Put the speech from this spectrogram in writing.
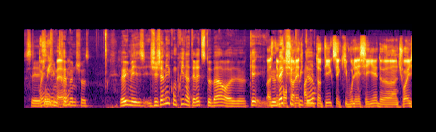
C'est une bah très bonne chose. Bah oui, mais j'ai jamais compris l'intérêt de cette barre. Euh, bah, le mec pour faire Twitter... les topics, c'est qu'il voulait essayer de, tu vois, il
